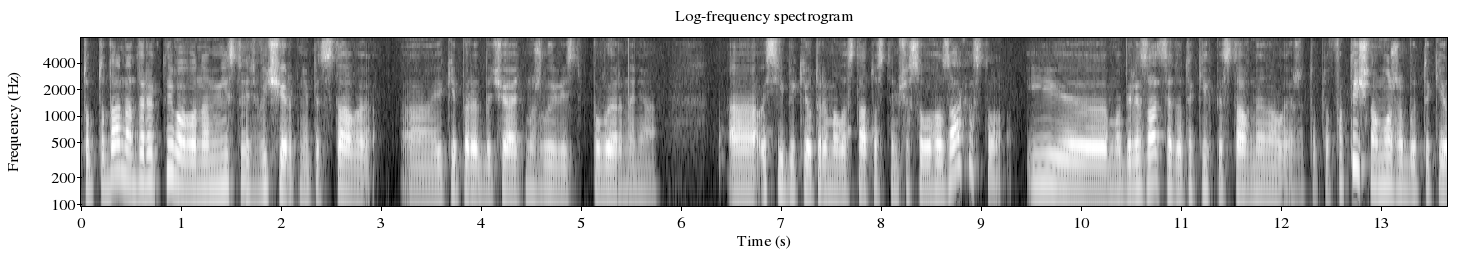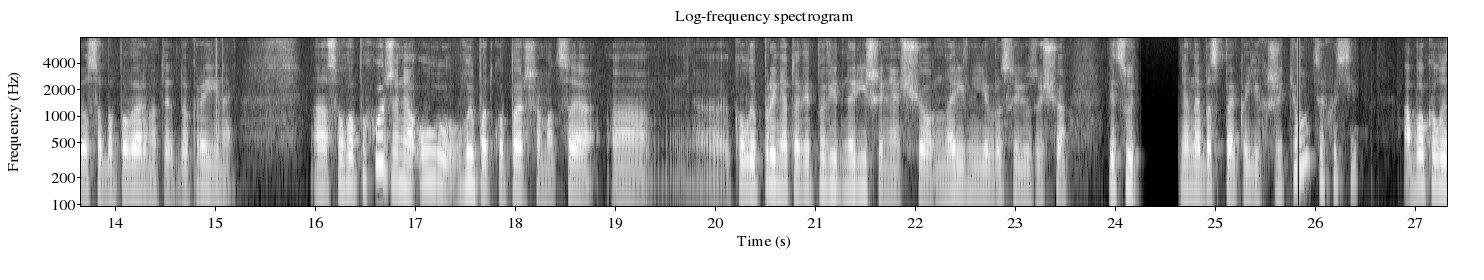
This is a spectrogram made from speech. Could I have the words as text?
Тобто дана директива вона містить вичерпні підстави, які передбачають можливість повернення осіб, які отримали статус тимчасового захисту, і е, мобілізація до таких підстав не належить. Тобто, фактично може бути такі особи повернути до країни свого походження. У випадку першому, це е, е, коли прийнято відповідне рішення, що на рівні Євросоюзу, що відсутня небезпека їх життю цих осіб, або коли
